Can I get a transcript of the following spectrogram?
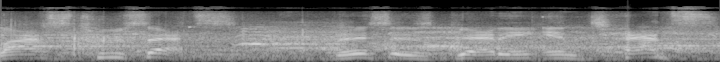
Last two sets. This is getting intense.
